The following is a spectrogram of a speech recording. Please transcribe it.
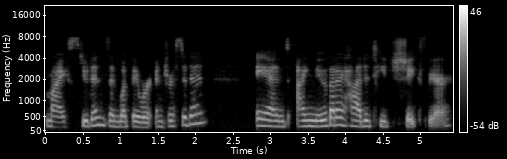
my students and what they were interested in. And I knew that I had to teach Shakespeare.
